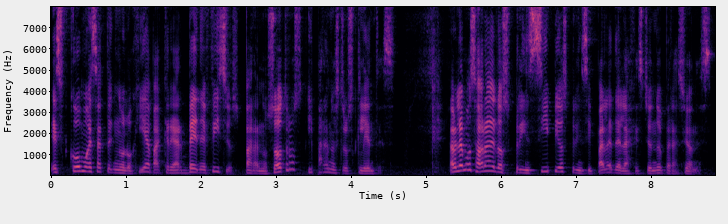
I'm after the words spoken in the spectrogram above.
es cómo esa tecnología va a crear beneficios para nosotros y para nuestros clientes. Hablemos ahora de los principios principales de la gestión de operaciones.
